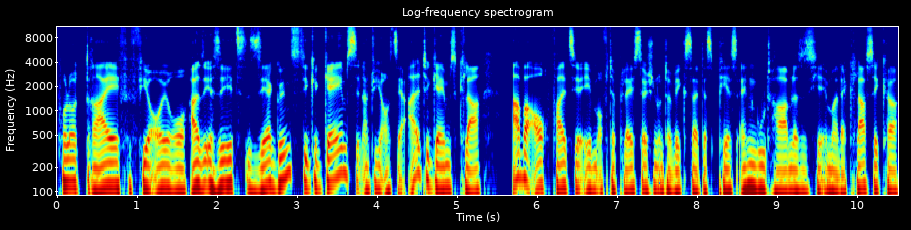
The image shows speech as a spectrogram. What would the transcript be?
Fallout 3 für 4 Euro. Also ihr seht, sehr günstige Games, sind natürlich auch sehr alte Games, klar aber auch, falls ihr eben auf der Playstation unterwegs seid, das PSN-Guthaben, das ist hier immer der Klassiker,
